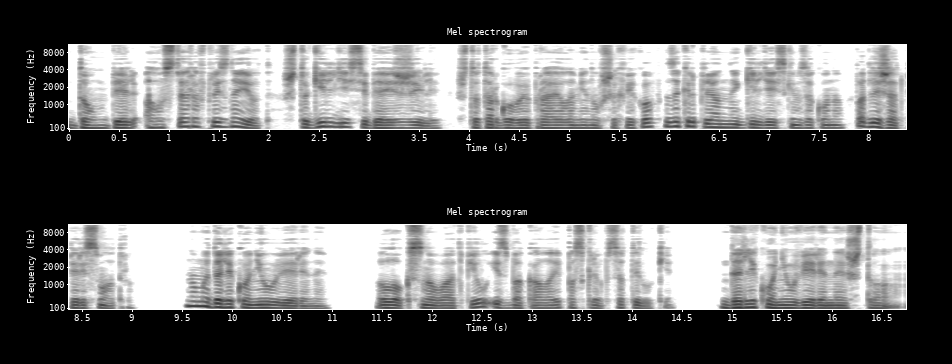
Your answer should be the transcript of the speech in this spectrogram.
Дом Бель-Аустеров признает, что гильдии себя изжили, что торговые правила минувших веков, закрепленные гильдейским законом, подлежат пересмотру. Но мы далеко не уверены. Лок снова отпил из бокала и поскреб затылки. Далеко не уверены, что...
